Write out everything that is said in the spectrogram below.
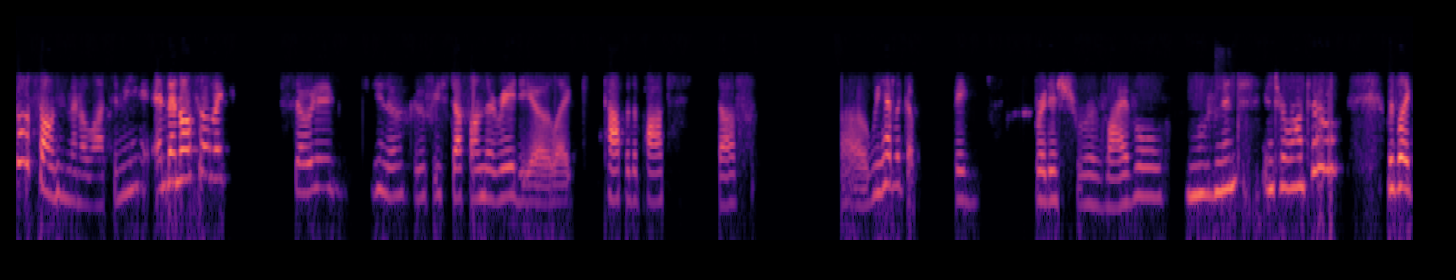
those songs meant a lot to me. And then also like so did you know goofy stuff on the radio, like Top of the Pops stuff. Uh, we had like a big British revival movement in Toronto. It was like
